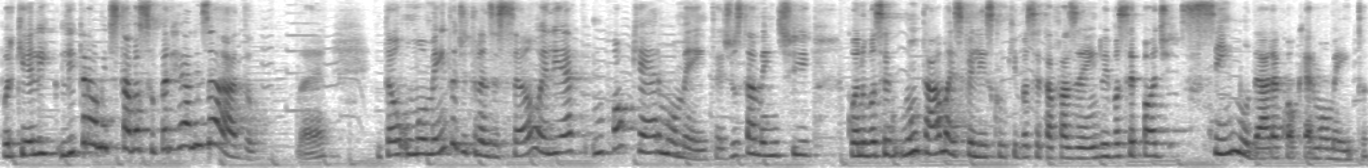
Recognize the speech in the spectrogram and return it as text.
porque ele literalmente estava super realizado, né? Então, o momento de transição, ele é em qualquer momento, é justamente quando você não está mais feliz com o que você está fazendo e você pode sim mudar a qualquer momento.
